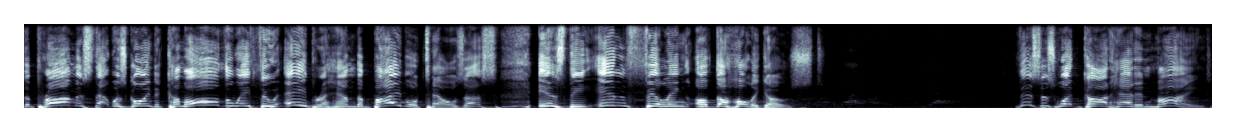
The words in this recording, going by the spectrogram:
The promise that was going to come all the way through Abraham, the Bible tells us, is the infilling of the Holy Ghost. This is what God had in mind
